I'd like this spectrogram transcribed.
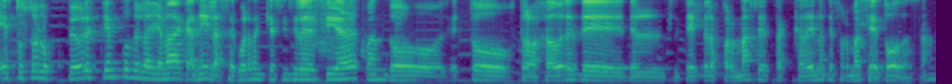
estos son los peores tiempos de la llamada canela. ¿Se acuerdan que así se le decía cuando estos trabajadores del retail de las farmacias, de estas cadenas de farmacia de todas, ¿ah?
